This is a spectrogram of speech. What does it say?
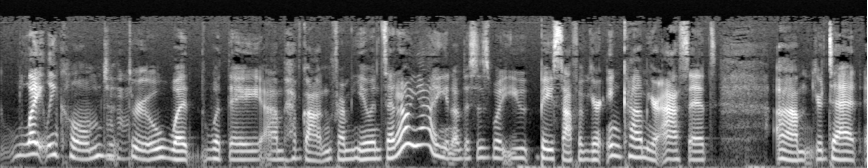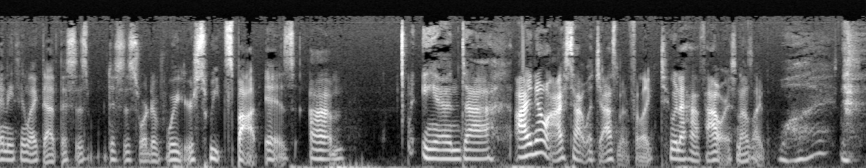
lightly combed Mm-hmm. through what what they um, have gotten from you and said, "Oh yeah, you know, this is what you based off of your income, your assets, um, your debt, anything like that. This is this is sort of where your sweet spot is." Um, and uh, I know I sat with Jasmine for like two and a half hours, and I was like, "What?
